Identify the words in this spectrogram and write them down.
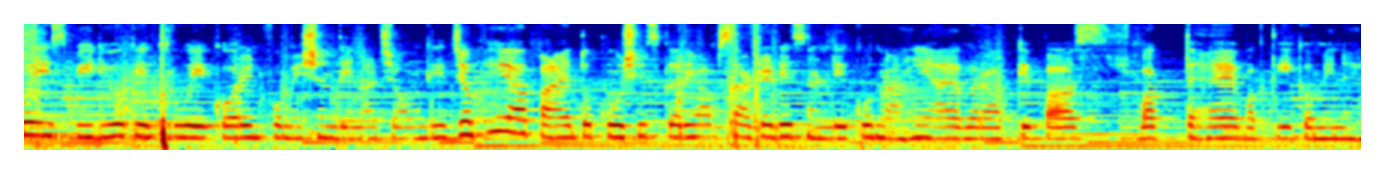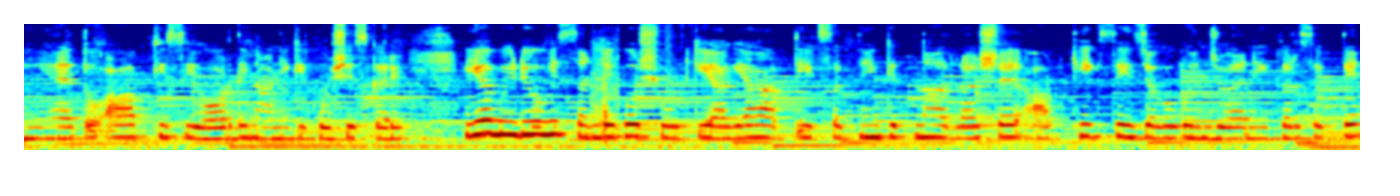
आपको इस वीडियो के थ्रू एक और इन्फॉर्मेशन देना चाहूँगी। जब भी आप आएँ तो कोशिश करें आप सैटरडे संडे को ना ही आए। अगर आपके पास वक्त है, वक्त की कमी नहीं है तो आप किसी और दिन आने की कोशिश करें। यह वीडियो भी संडे को शूट किया गया। है आप देख सकते हैं कितना रश है। आप ठीक से इस जगह को एंजॉय नहीं कर सकते।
